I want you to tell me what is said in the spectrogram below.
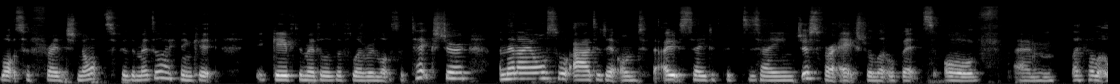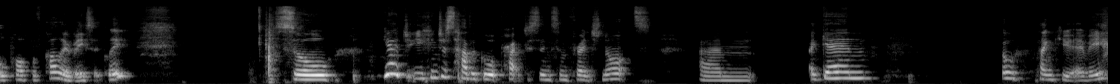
lots of French knots for the middle. I think it, it gave the middle of the flower lots of texture. And then I also added it onto the outside of the design just for extra little bits of um, like a little pop of colour, basically. So yeah, you can just have a go at practicing some French knots. Um, again, Oh, thank you, Emmy.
